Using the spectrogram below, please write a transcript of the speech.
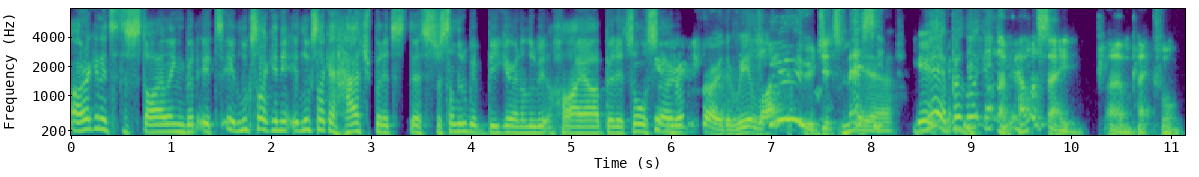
I reckon it's the styling, but it's it looks like an it looks like a hatch, but it's it's just a little bit bigger and a little bit higher. But it's also retro, the real life Huge. It's massive. Yeah. yeah, but like on the Palisade um, platform.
